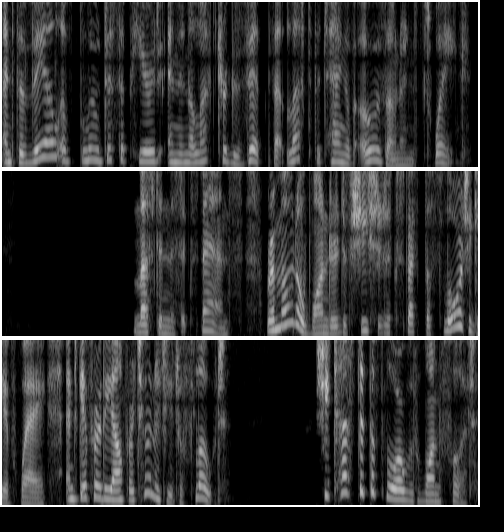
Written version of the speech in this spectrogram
and the veil of blue disappeared in an electric zip that left the tang of ozone in its wake. Left in this expanse, Ramona wondered if she should expect the floor to give way and give her the opportunity to float. She tested the floor with one foot.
